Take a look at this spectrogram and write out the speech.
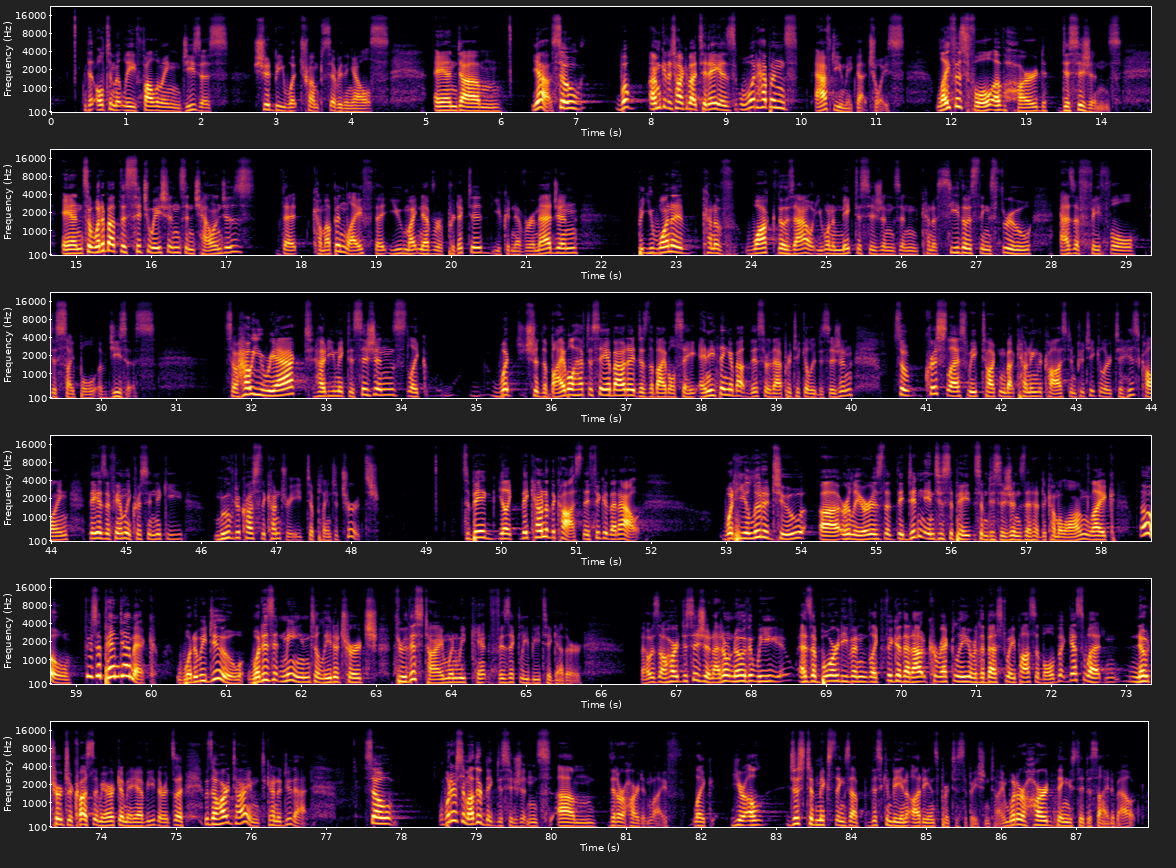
that ultimately following Jesus should be what trumps everything else. And um, yeah, so what I'm going to talk about today is what happens after you make that choice. Life is full of hard decisions. And so, what about the situations and challenges that come up in life that you might never have predicted, you could never imagine, but you want to kind of walk those out. You want to make decisions and kind of see those things through as a faithful disciple of Jesus. So, how you react, how do you make decisions? Like, what should the Bible have to say about it? Does the Bible say anything about this or that particular decision? So, Chris last week, talking about counting the cost, in particular to his calling, they as a family, Chris and Nikki, moved across the country to plant a church. It's a big, like, they counted the cost, they figured that out. What he alluded to uh, earlier is that they didn't anticipate some decisions that had to come along, like, oh, there's a pandemic. What do we do? What does it mean to lead a church through this time when we can't physically be together? That was a hard decision. I don't know that we, as a board, even like figure that out correctly or the best way possible. But guess what? No church across America may have either. It's a, it was a hard time to kind of do that. So, what are some other big decisions um, that are hard in life? Like here, I'll just to mix things up. This can be an audience participation time. What are hard things to decide about?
